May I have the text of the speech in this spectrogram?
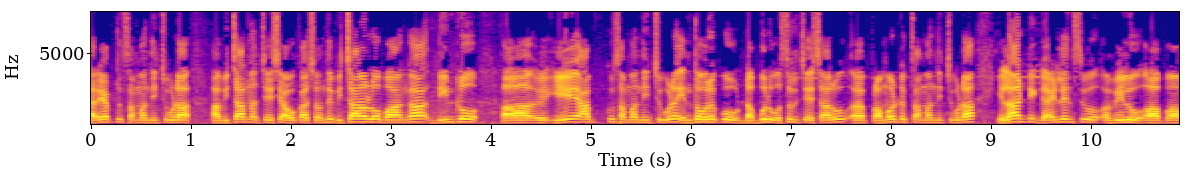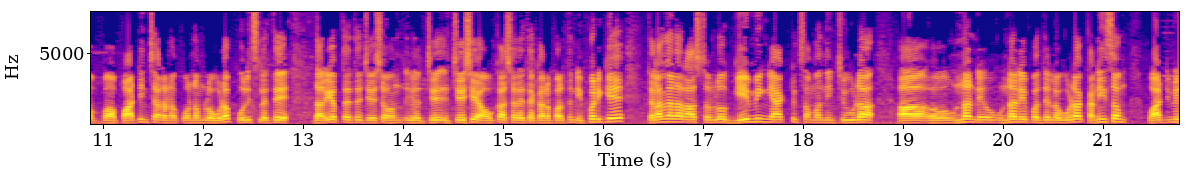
దర్యాప్తుకు సంబంధించి కూడా విచారణ చేసే అవకాశం ఉంది. విచారణలో భాగంగా దీంట్లో ఏ యాప్కు సంబంధించి కూడా ఎంతవరకు డబ్బులు వసూలు చేశారు ప్రమోటర్కి సంబంధించి కూడా ఎలాంటి గైడ్లైన్స్ వీళ్ళు పాటించారన్న కోణంలో కూడా పోలీసులు అయితే దర్యాప్తు అయితే చేసే చేసే అవకాశాలు అయితే కనపడుతుంది. ఇప్పటికే తెలంగాణ రాష్ట్రంలో గేమింగ్ యాక్ట్కి సంబంధించి కూడా ఉన్న నే- ఉన్న నేపథ్యంలో కూడా కనీసం వాటిని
